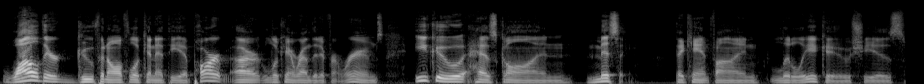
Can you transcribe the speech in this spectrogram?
while they're goofing off looking at the apartment or looking around the different rooms, Iku has gone missing they can't find little Iku. She is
